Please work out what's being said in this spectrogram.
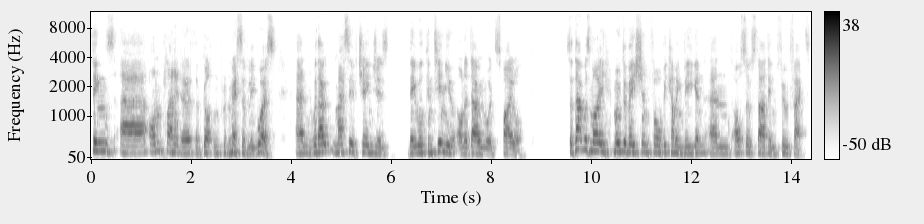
things uh, on planet Earth have gotten progressively worse. And without massive changes, they will continue on a downward spiral. So that was my motivation for becoming vegan and also starting Food Facts.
